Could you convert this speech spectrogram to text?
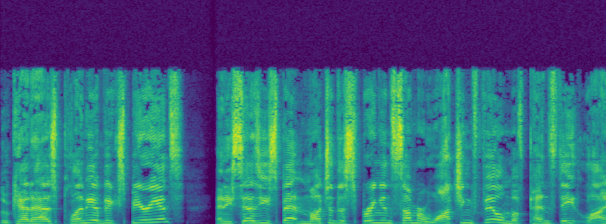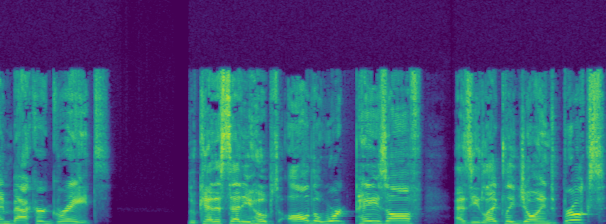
Luketa has plenty of experience, and he says he spent much of the spring and summer watching film of Penn State linebacker greats. Luketa said he hopes all the work pays off as he likely joins Brooks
